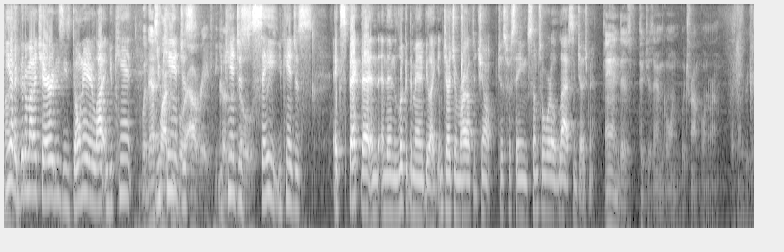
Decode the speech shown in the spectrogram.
he had a good amount of charities. He's donated a lot, and you can't. But that's you why can't people just, are outraged because you can't just say you can't just expect that and, and then look at the man and be like and judge him right off the jump just for saying some sort of lapse in judgment. And there's pictures of him going with Trump going around. That's another reason.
